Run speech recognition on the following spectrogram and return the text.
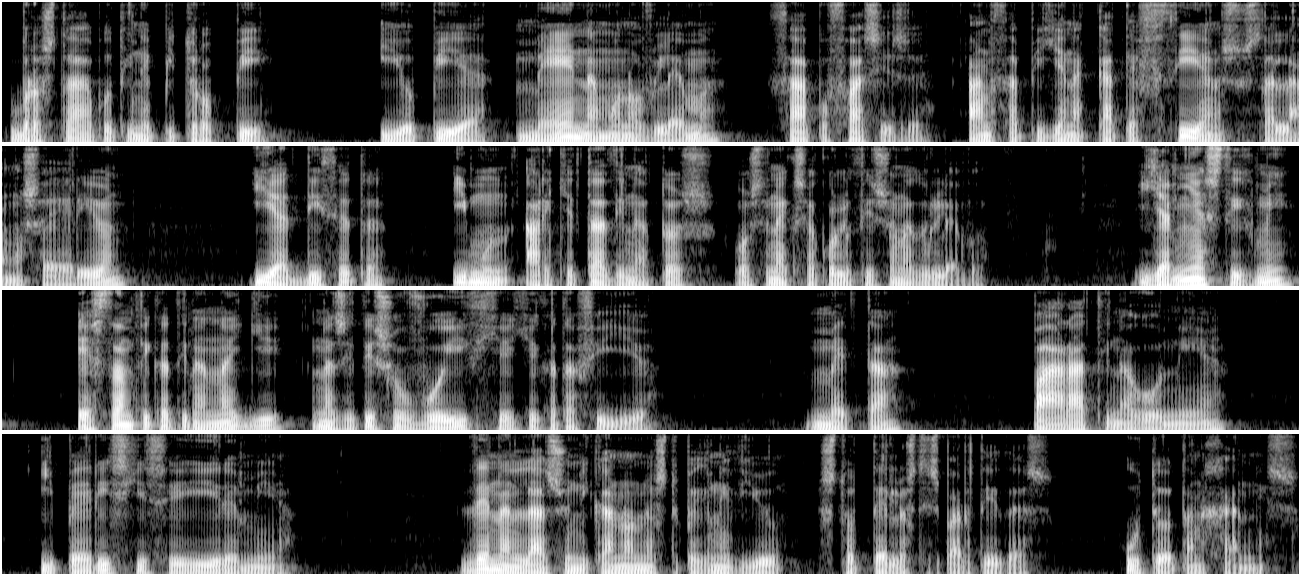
μπροστά από την Επιτροπή, η οποία με ένα μόνο βλέμμα θα αποφάσιζε αν θα πήγαινα κατευθείαν στους θαλάμους αερίων ή αντίθετα ήμουν αρκετά δυνατός ώστε να εξακολουθήσω να δουλεύω. Για μια στιγμή αισθάνθηκα την ανάγκη να ζητήσω βοήθεια και καταφύγιο. Μετά, παρά την αγωνία, υπερίσχυσε η ηρεμία. Δεν αλλάζουν οι κανόνες του παιχνιδιού στο τέλος της παρτίδας, ούτε όταν χάνεις.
